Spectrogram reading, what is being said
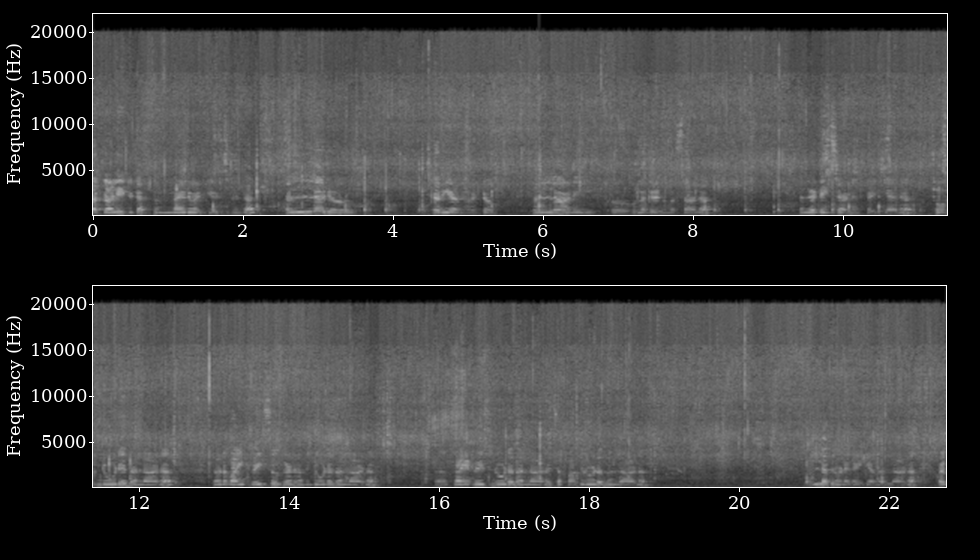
തക്കാളി ഇട്ടിട്ട് നന്നായിട്ട് വഴറ്റി നല്ലൊരു കറിയാണ് കേട്ടോ. നല്ലതാണ് ഈ ഉരുളക്കിഴങ്ങ് മസാല. നല്ല ടേസ്റ്റാണ് കഴിക്കാൻ. ചോറിന്റെ കൂടെ നല്ലതാണ്. നമ്മുടെ വൈറ്റ് റൈസ് ആണ് അതിന്റെ കൂടെ നല്ലതാണ്. ഫ്രൈഡ് റൈസിന്റെ കൂടെ നല്ലതാണ്. ചപ്പാത്തിയുടെ കൂടെ നല്ലതാണ്. കൂടെ കഴിക്കാൻ നല്ലതാണ്. ഇപ്പം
